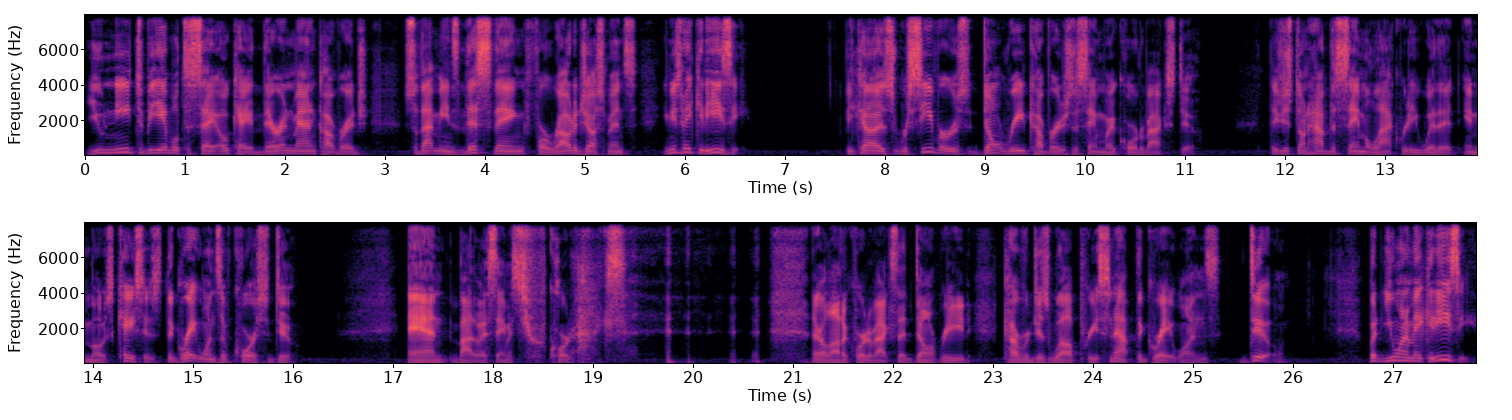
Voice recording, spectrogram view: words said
You need to be able to say, okay, they're in man coverage. So that means this thing for route adjustments, you need to make it easy. because receivers don't read coverage the same way quarterbacks do. They just don't have the same alacrity with it in most cases. The great ones, of course, do. And by the way, same is true of quarterbacks. there are a lot of quarterbacks that don't read coverages well pre-snap. The great ones do. But you want to make it easy.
